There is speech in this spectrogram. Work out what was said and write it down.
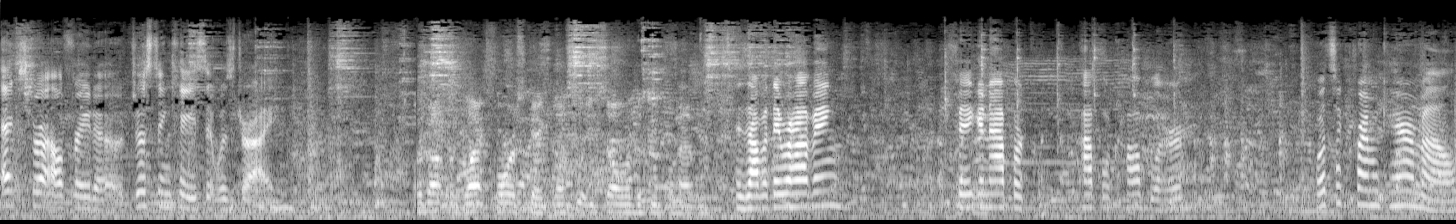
extra alfredo, just in case it was dry. What about the black forest cake? That's what you saw other people having. Is that what they were having? Fig and apple, apple cobbler. What's a creme caramel?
